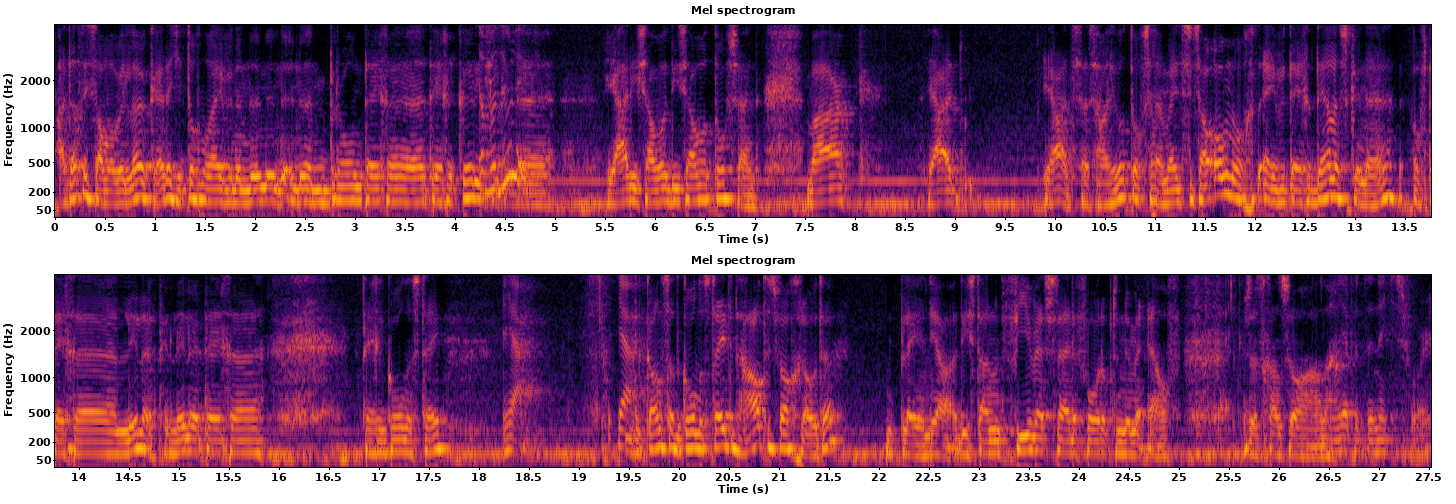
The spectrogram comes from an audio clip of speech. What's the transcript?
Ah, dat is dan wel weer leuk hè. Dat je toch nog even een, een, een, een bron tegen, tegen Curry Dat bedoel ik. Eh, ja, die zou, wel, die zou wel tof zijn. Maar ja. Ja, het zou- zou heel tof zijn. Maar ze zou ook nog even tegen Dallas kunnen, hè? Of tegen Lillard. Lillard tegen, tegen Golden State. ja. Ja. De kans dat Golden State het haalt is wel groot, hè? De play-in, ja. Die staan vier wedstrijden voor op de nummer 11. Even kijken. Dus dat gaan ze wel halen. Je hebt het er netjes voor je.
